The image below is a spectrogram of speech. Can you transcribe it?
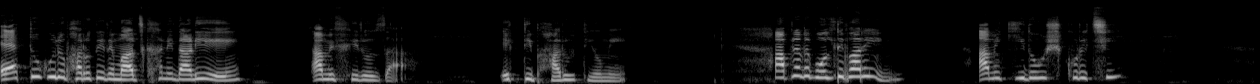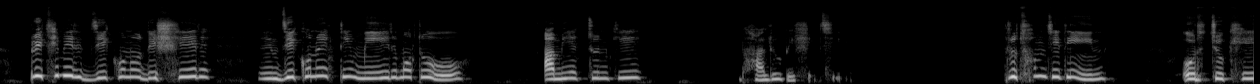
এতগুলো ভারতের মাঝখানে দাঁড়িয়ে আমি ফিরোজা, একটি ভারতীয় মেয়ে। আপনারা বলতে পারেন, আমি কি দোষ করেছি? পৃথিবীর যে কোনো দেশের যে কোনো একটি মেয়ের মতো আমি একজনকে ভালোবেসেছি। প্রথম যেদিন ওর চোখে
